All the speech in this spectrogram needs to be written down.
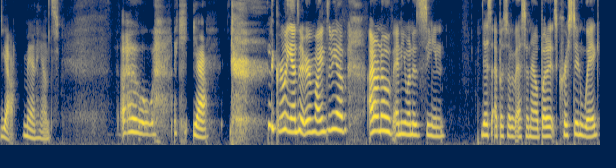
Yeah, man hands. Oh, yeah. the girly hands, it reminds me of. I don't know if anyone has seen this episode of SNL, but it's Kristen Wiig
